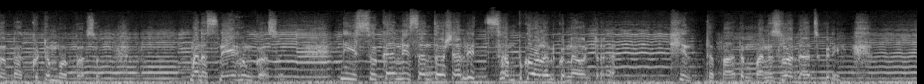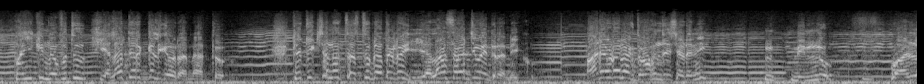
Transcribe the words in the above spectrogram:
కోసం నా కుటుంబం కోసం మన స్నేహం కోసం నీ సుఖాన్ని సంతోషాన్ని చంపుకోవాలనుకున్నావంటరా. ఇంత బాధ మనసులో దాచుకుని పైకి నవ్వుతూ ఎలా తిరగలిగావురా నాతో? ప్రతి క్షణం చస్తూ బ్రతకడం ఎలా సాధ్యమైందిరా నీకు? ఆడెవడో నాకు ద్రోహం చేశాడని? నిన్ను వాళ్ళ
